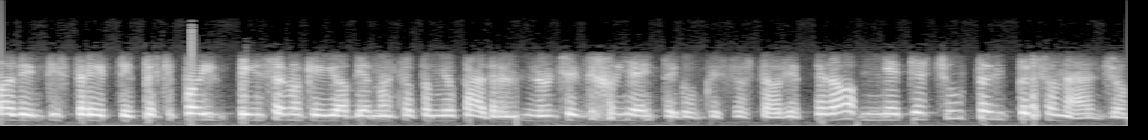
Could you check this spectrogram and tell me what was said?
A denti stretti perché poi pensano che io abbia ammazzato mio padre, non c'entro niente con questa storia, però mi è piaciuto il personaggio,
